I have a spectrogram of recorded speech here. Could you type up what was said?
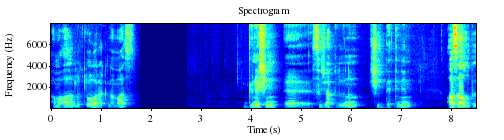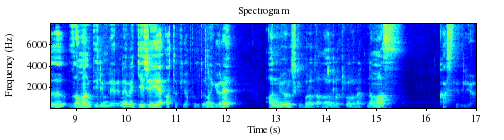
ama ağırlıklı olarak namaz güneşin e, sıcaklığının, şiddetinin azaldığı zaman dilimlerine ve geceye atıf yapıldığına göre anlıyoruz ki burada ağırlıklı olarak namaz kastediliyor.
